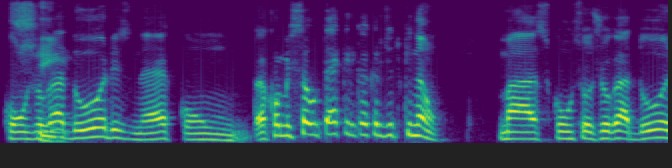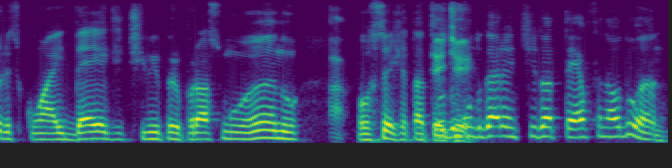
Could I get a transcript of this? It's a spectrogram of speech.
com os jogadores, né? Com a comissão técnica, acredito que não, mas com os seus jogadores, com a ideia de time para o próximo ano. Ah, ou seja, está todo mundo garantido até o final do ano.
